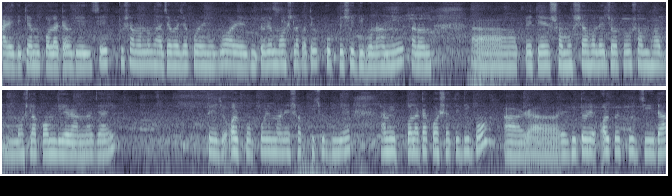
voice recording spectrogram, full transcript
আর এদিকে আমি কলাটাও দিয়ে দিছি। একটু সামান্য ভাজা ভাজা করে নেব। আর এর ভিতরে মশলাপাতিও খুব বেশি দিব না আমি। কারণ পেটের সমস্যা হলে যত সম্ভব মশলা কম দিয়ে রান্না যায়। তো এই যে অল্প পরিমাণে সব কিছু দিয়ে আমি কলাটা কষাতে দিব। আর এর ভিতরে অল্প একটু জিরা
